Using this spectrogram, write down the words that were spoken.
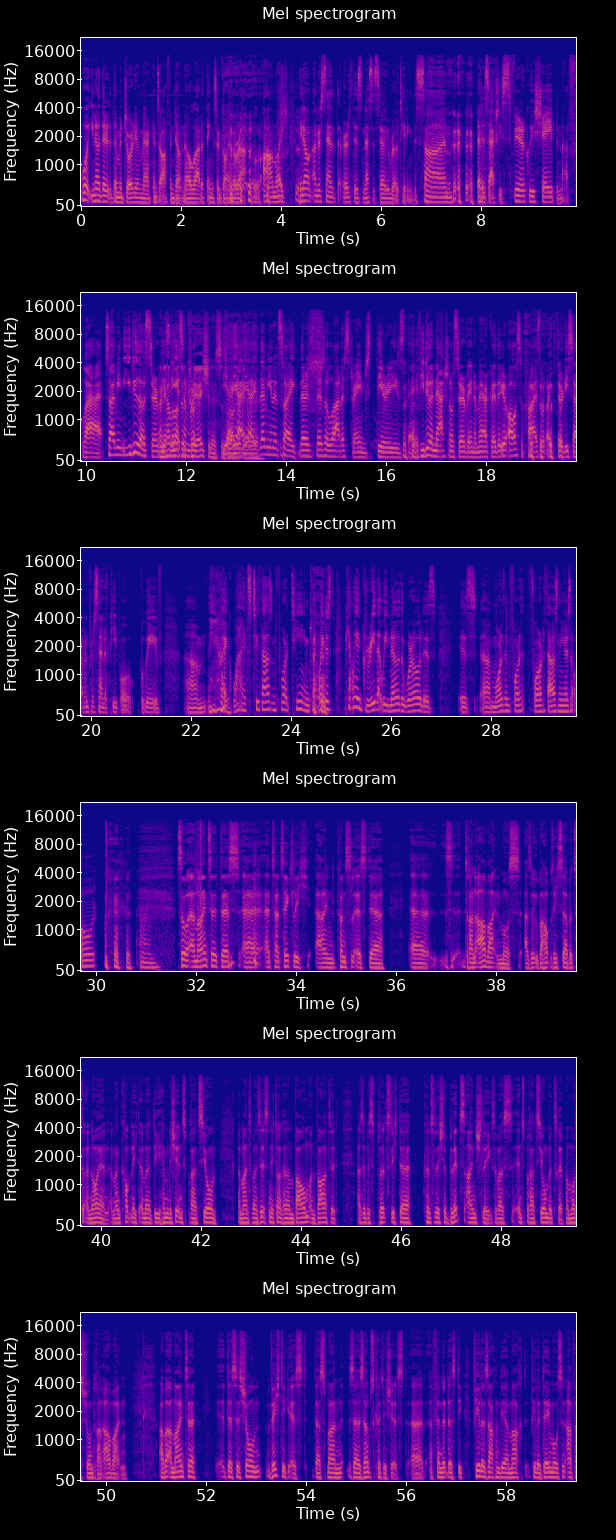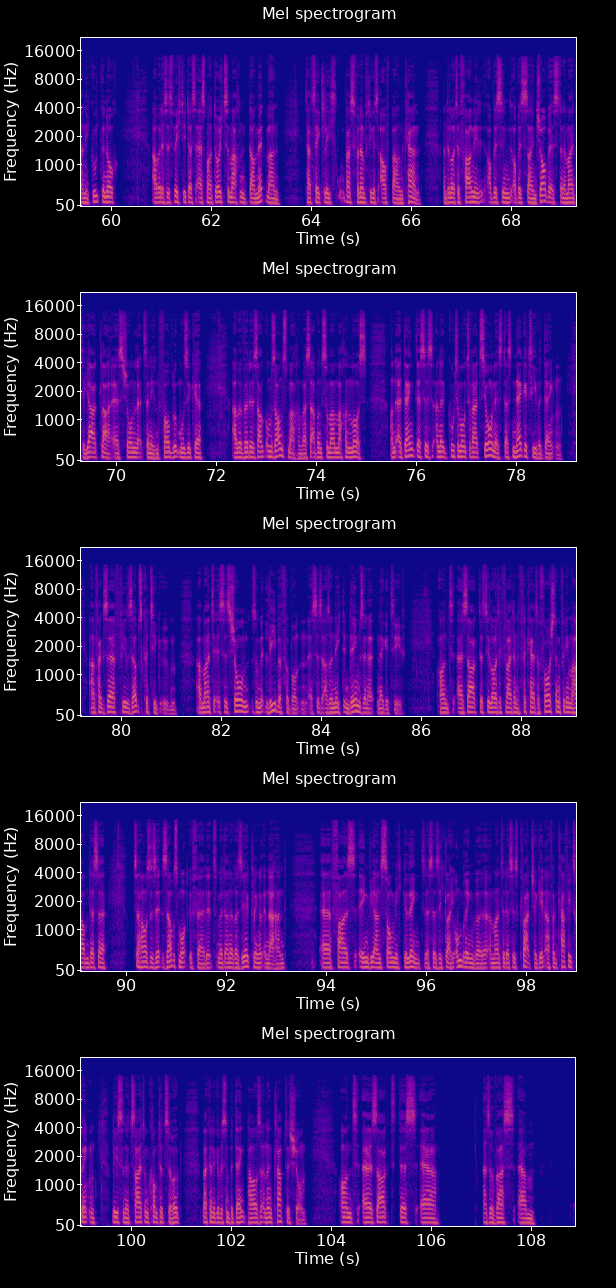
Well, you know, the majority of Americans often don't know a lot of things are going around on. Like they don't understand that the Earth is necessarily rotating the sun, that it's actually spherically shaped and not flat. So, I mean, you do those surveys. And you have you a lot of creationists as yeah, well. Yeah, yeah, yeah. I mean, it's like there's there's a lot of strange theories. That if you do a national survey in America, that you're all surprised what like 37 percent of people believe. Um, you're like, why? It's 2014. Can't we just can't we agree that we know the world is is uh, more than 4.000 years old. um. So, er meinte, dass äh, er tatsächlich ein Künstler ist, der äh, dran arbeiten muss, also überhaupt sich selber zu erneuern. Man kommt nicht immer die himmlische Inspiration. Er meinte, man sitzt nicht unter einem Baum und wartet, also bis plötzlich der künstlerische Blitz einschlägt, so was Inspiration betrifft. Man muss schon dran arbeiten. Aber er meinte, dass es schon wichtig ist, dass man sehr selbstkritisch ist. Er findet, dass die viele Sachen, die er macht, viele Demos sind einfach nicht gut genug. Aber das ist wichtig, das erstmal durchzumachen, damit man tatsächlich was Vernünftiges aufbauen kann. Und die Leute fragen ihn, ob es, ihn, ob es sein Job ist. Und er meinte, ja, klar, er ist schon letztendlich ein Vollblutmusiker, aber würde es auch umsonst machen, was er ab und zu mal machen muss. Und er denkt, dass es eine gute Motivation ist, das negative Denken. Einfach sehr viel Selbstkritik üben. Er meinte, es ist schon so mit Liebe verbunden. Es ist also nicht in dem Sinne negativ. Und er sagt, dass die Leute vielleicht eine verkehrte Vorstellung von ihm haben, dass er zu Hause sitzt, selbstmordgefährdet, mit einer Rasierklingel in der Hand, äh, falls irgendwie ein Song nicht gelingt, dass er sich gleich umbringen würde. Er meinte, das ist Quatsch. Er geht einfach einen Kaffee trinken, liest eine Zeitung, kommt er zurück, nach einer gewissen Bedenkpause und dann klappt es schon. Und er sagt, dass er, also was ähm,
